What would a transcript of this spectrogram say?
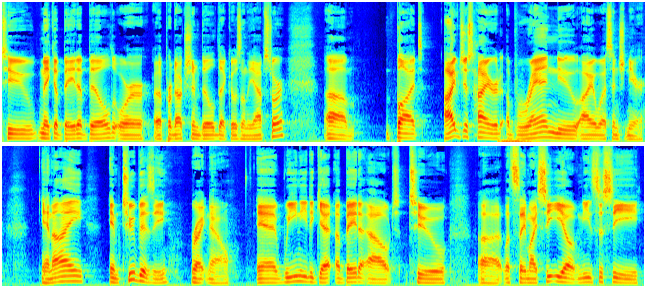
to make a beta build or a production build that goes on the App Store. Um, but I've just hired a brand new iOS engineer, and I am too busy right now, and we need to get a beta out to. Uh, let's say my CEO needs to see,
